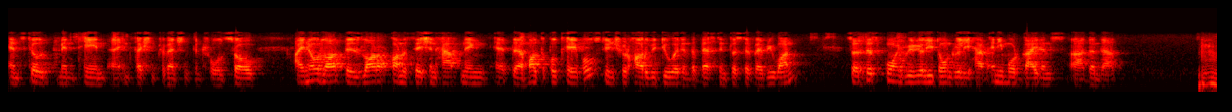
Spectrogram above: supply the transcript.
and still maintain infection prevention controls. I know there's a lot of conversation happening at the multiple tables to ensure how do we do it in the best interest of everyone. So at this point, we really don't really have any more guidance uh, than that. Mm-hmm.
